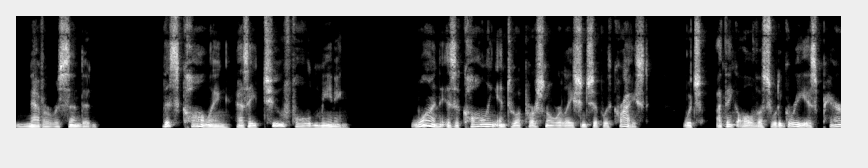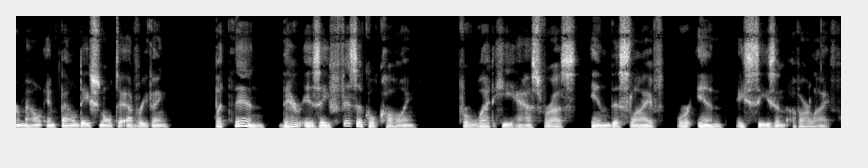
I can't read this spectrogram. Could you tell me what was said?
never rescinded. This calling has a twofold meaning. One is a calling into a personal relationship with Christ, which I think all of us would agree is paramount and foundational to everything. But then there is a physical calling for what he has for us in this life or in a season of our life.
